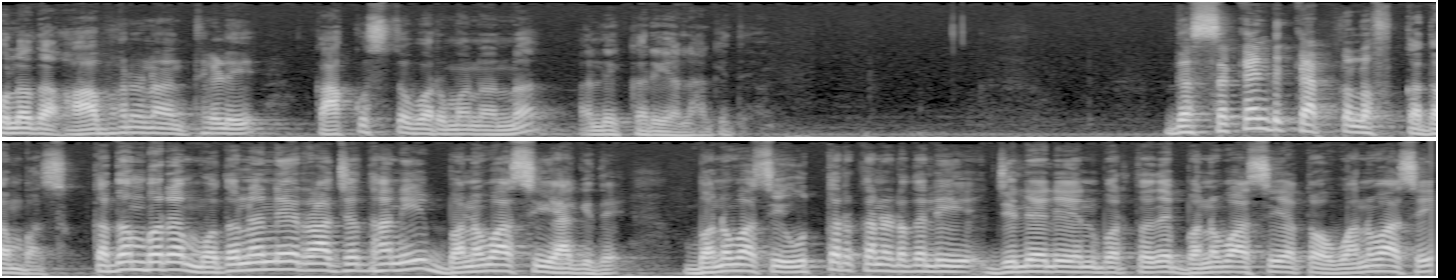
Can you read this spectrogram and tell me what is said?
ಕುಲದ ಆಭರಣ ಅಂಥೇಳಿ ಕಾಕುಸ್ತವರ್ಮನನ್ನು ಅಲ್ಲಿ ಕರೆಯಲಾಗಿದೆ. The second capital of Kadambas ಕದಂಬರ ಮೊದಲನೇ ರಾಜಧಾನಿ ಬನವಾಸಿಯಾಗಿದೆ. ಬನವಾಸಿ ಉತ್ತರ ಕನ್ನಡದಲ್ಲಿ ಜಿಲ್ಲೆಯಲ್ಲಿ ಏನು ಬರ್ತದೆ? ಬನವಾಸಿ ಅಥವಾ ವನವಾಸಿ,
